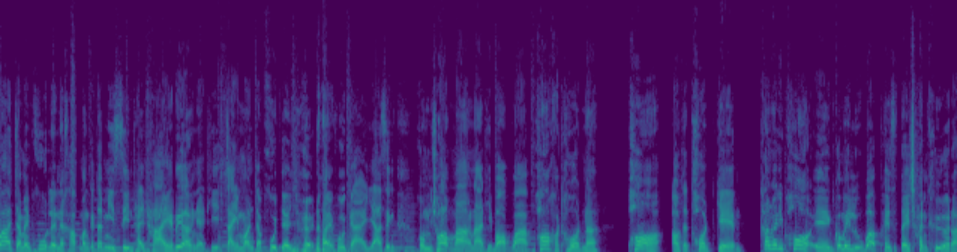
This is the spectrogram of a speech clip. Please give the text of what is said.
ว่าจะไม่พูดเลยนะครับ มันก็จะมีซีนท้ายๆเรื่องเนี่ยที่ใจมอนจะพูดเยอะๆหน่อยพูดกับอายา ซึ่งผมชอบมากนะที่บอกว่าพ่อขอโทษนะ พ่อเอาแต่โทษเกม ทั้งที่พ่อเองก็ไม่รู้ว่า PlayStation คืออะไร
